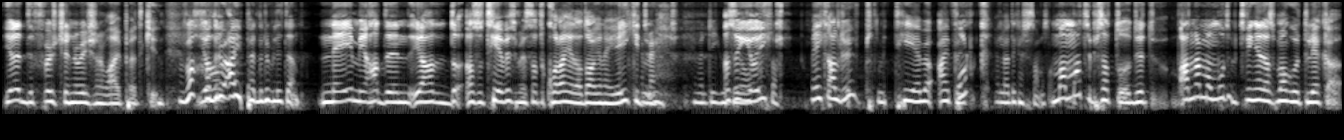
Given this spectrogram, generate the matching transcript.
Jag är the first generation of iPad-kid. va? Jag, Hade du iPad när du var liten? Nej men jag hade, en, jag hade alltså, tv som jag satt och kollade hela dagarna, jag gick inte Nej, ut. men det Alltså jag jag gick, men jag gick aldrig ut. Med tv och iPad. Folk- Eller det kanske är samma sak. Mamma typ satt och, du vet, andra mammor typ tvingade deras barn gå ut och leka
